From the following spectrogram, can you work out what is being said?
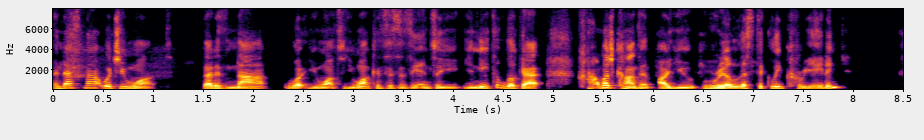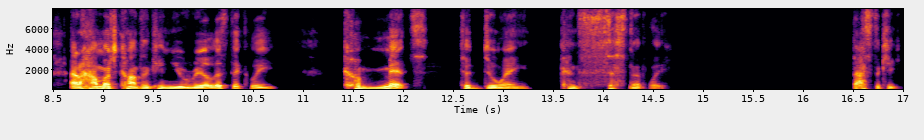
And that's not what you want. That is not what you want. So you want consistency. And so you, you need to look at how much content are you realistically creating and how much content can you realistically commit to doing consistently. That's the key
